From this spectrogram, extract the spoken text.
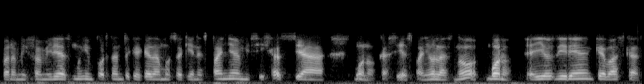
Para mi familia es muy importante que quedamos aquí en España. Mis hijas ya, bueno, casi españolas, ¿no? Bueno, ellos dirían que vascas,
